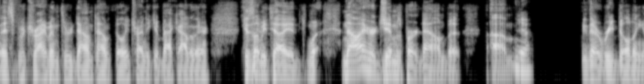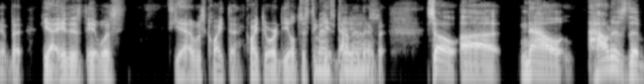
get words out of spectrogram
as we're driving through downtown Philly trying to get back out of there. Because let me tell you, now I heard Jim's burnt down, but um, yeah, they're rebuilding it. But yeah, it is. It was, yeah, it was quite the quite the ordeal just to Mass get down in there. But so uh now, how does the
